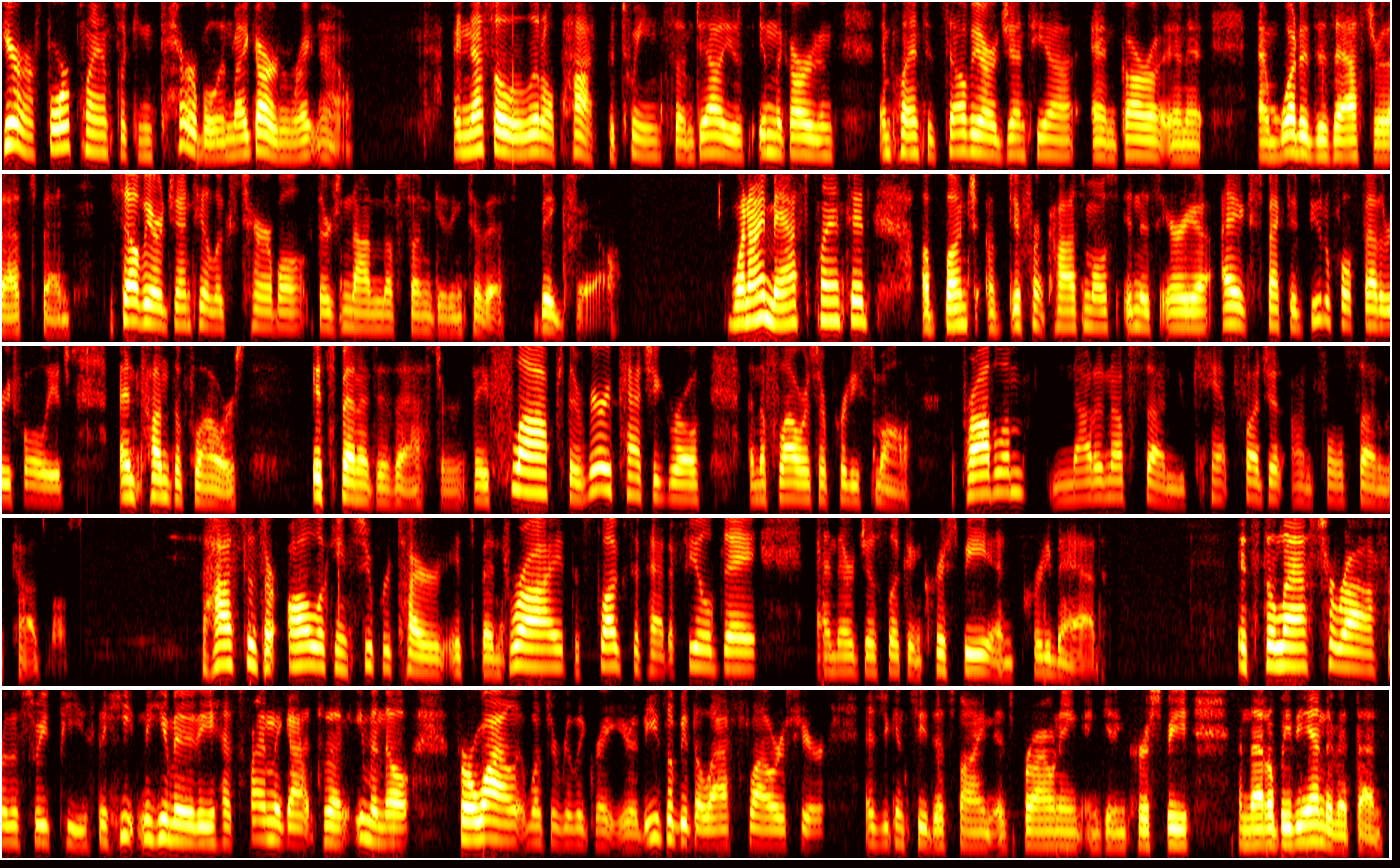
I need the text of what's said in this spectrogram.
Here are four plants looking terrible in my garden right now. I nestled a little pot between some dahlias in the garden and planted Salvia argentea and Gaura in it, and what a disaster that's been. The Salvia argentea looks terrible. There's not enough sun getting to this. Big fail. When I mass planted a bunch of different cosmos in this area, I expected beautiful feathery foliage and tons of flowers. It's been a disaster. They flopped, they're very patchy growth, and the flowers are pretty small. The problem? Not enough sun. You can't fudge it on full sun with cosmos. The hostas are all looking super tired. It's been dry, the slugs have had a field day, and they're just looking crispy and pretty bad. It's the last hurrah for the sweet peas. The heat and the humidity has finally gotten to them, even though for a while it was a really great year. These will be the last flowers here. As you can see, this vine is browning and getting crispy, and that'll be the end of it then.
